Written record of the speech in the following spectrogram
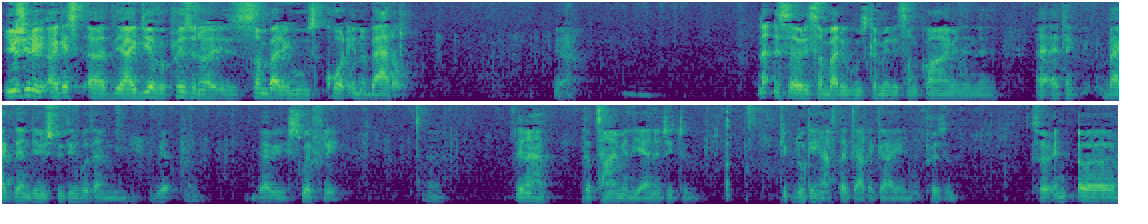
usually, I guess uh, the idea of a prisoner is somebody who's caught in a battle. Yeah. Not necessarily somebody who's committed some crime, and uh, I, I think back then they used to deal with them very swiftly. Uh, they didn't have the time and the energy to keep looking after a guy in the prison. So, in, uh,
